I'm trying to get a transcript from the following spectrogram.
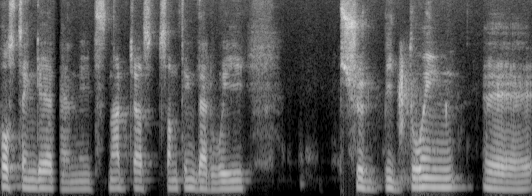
posting it. And it's not just something that we should be doing uh,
